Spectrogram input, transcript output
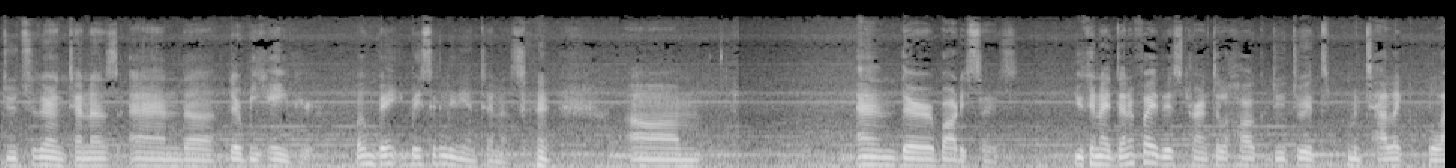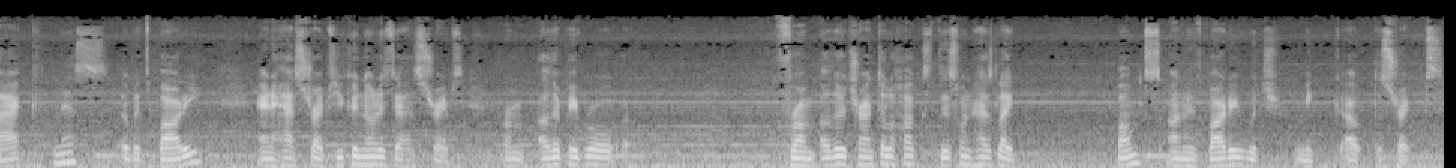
due to their antennas and uh, their behavior, but ba basically the antennas, um, and their body size. You can identify this tarantula hawk due to its metallic blackness of its body, and it has stripes. You can notice it has stripes from other people from other tarantula hawks this one has like bumps on its body which make out the stripes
